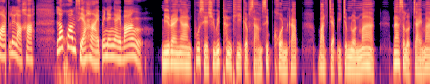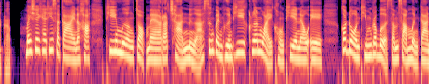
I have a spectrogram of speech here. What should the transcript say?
วัดเลยเหรอคะ แล้วความเสียหายเป็นยังไงบ้าง มีรายงานผู้เสียชีวิตทันทีเกือบ 30 คนครับ บาดเจ็บอีกจำนวนมาก น่าสลดใจมากครับ ไม่ใช่แค่ที่สกายนะคะ ที่เมืองจอกแมรัชฉานเหนือ ซึ่งเป็นพื้นที่เคลื่อนไหวของ TNLA ก็โดนทิ้มระเบิดซ้ำๆเหมือนกัน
